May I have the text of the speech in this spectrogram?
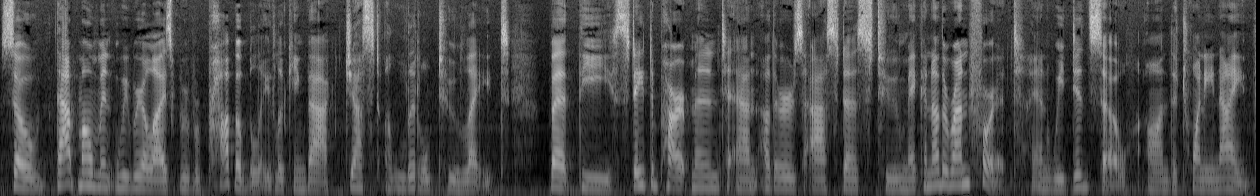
So that moment we realized we were probably looking back just a little too late. But the State Department and others asked us to make another run for it, and we did so on the 29th.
